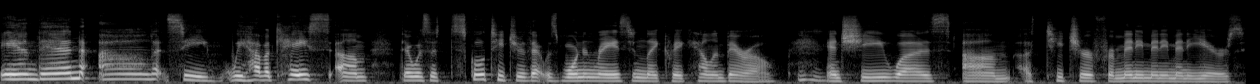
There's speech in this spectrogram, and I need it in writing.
And then, uh, let's see, we have a case. Um, there was a school teacher that was born and raised in Lake Creek, Helen Barrow, and she was um, a teacher for many, many, many years,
